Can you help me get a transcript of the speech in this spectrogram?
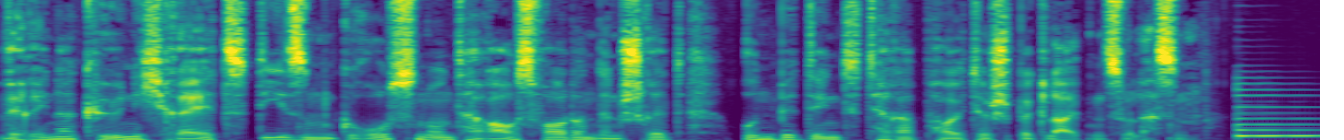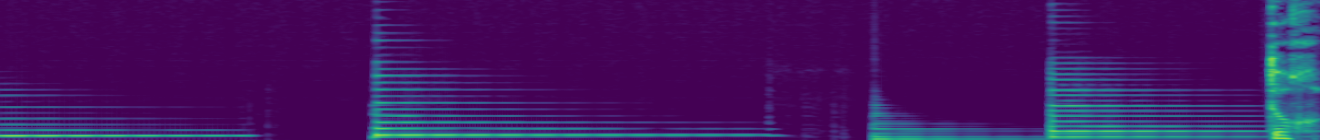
Verena König rät, diesen großen und herausfordernden Schritt unbedingt therapeutisch begleiten zu lassen. Doch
